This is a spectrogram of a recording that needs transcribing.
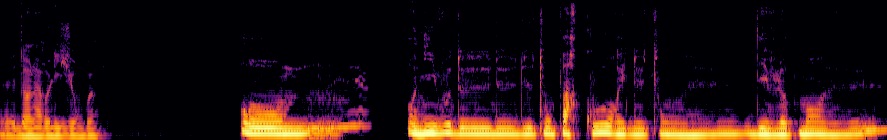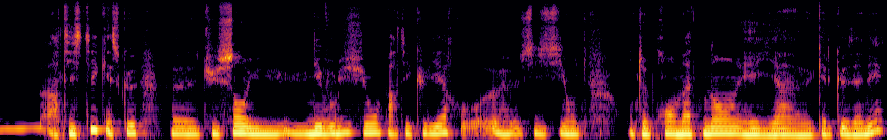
euh, dans la religion. Quoi. Au, au niveau de, de, ton parcours et de ton euh, développement artistique, est-ce que tu sens une, évolution particulière si, si on, on te prend maintenant et il y a euh, quelques années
